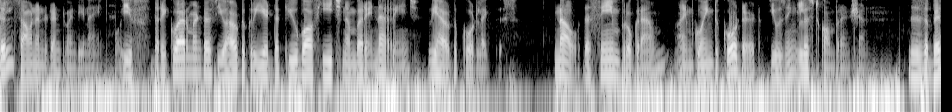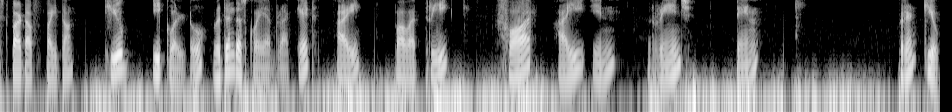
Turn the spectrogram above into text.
till 729 if the requirement is you have to create the cube of each number in a range we have to code like this. Now the same program I'm going to code it using list comprehension this is the best part of Python. Cube equal to within the square bracket i power 3 for i in range 10 print cube.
